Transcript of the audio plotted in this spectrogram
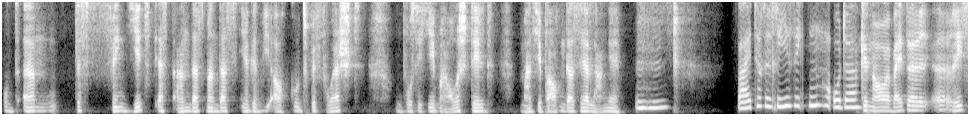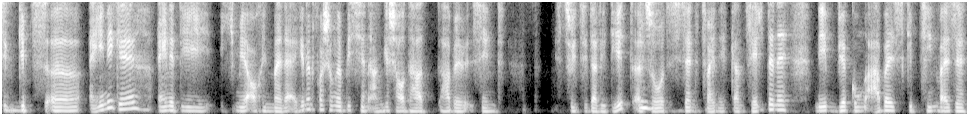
Und ähm, das fängt jetzt erst an, dass man das irgendwie auch gut beforscht und wo sich eben rausstellt, manche brauchen da sehr lange. Mhm. Weitere Risiken oder? Genau, weitere äh, Risiken gibt es äh, einige. Eine, die ich mir auch in meiner eigenen Forschung ein bisschen angeschaut hat, habe, sind ist Suizidalität. Also mhm. das ist eine zwar eine ganz seltene Nebenwirkung, aber es gibt Hinweise,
